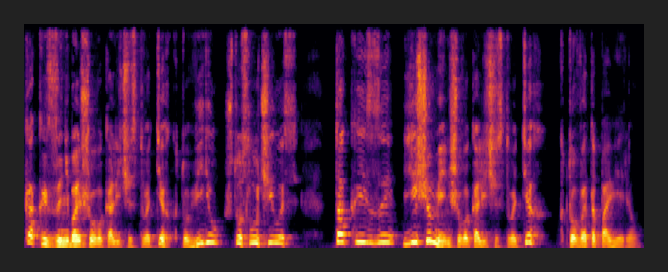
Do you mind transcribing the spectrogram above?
как из-за небольшого количества тех, кто видел, что случилось, так и из-за еще меньшего количества тех, кто в это поверил.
